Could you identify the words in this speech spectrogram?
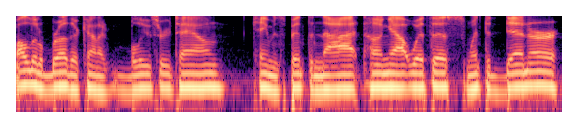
my little brother kind of blew through town, came and spent the night, hung out with us, went to dinner,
